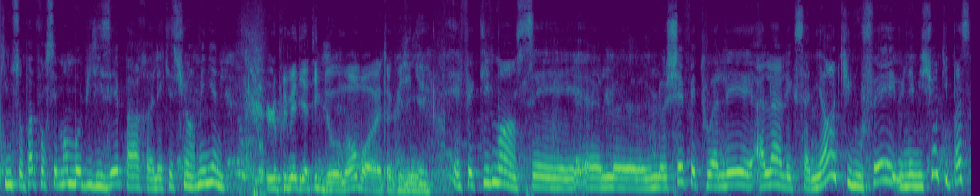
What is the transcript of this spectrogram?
qui ne sont pas forcément mobilisés par les questions arméniennes. Le plus médiatique de vos membres est un cuisinier. Effectivement, c'est le, le, chef étoilé Alain Alexanian qui nous fait une émission qui passe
